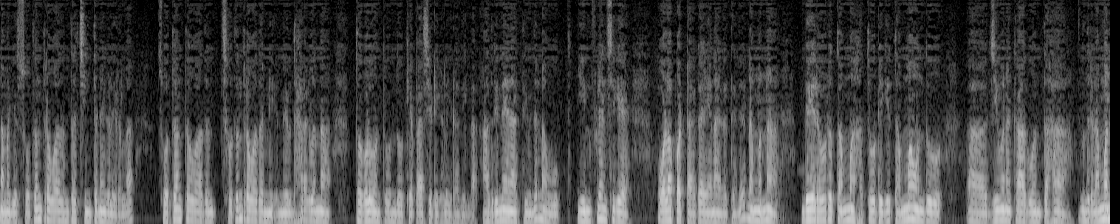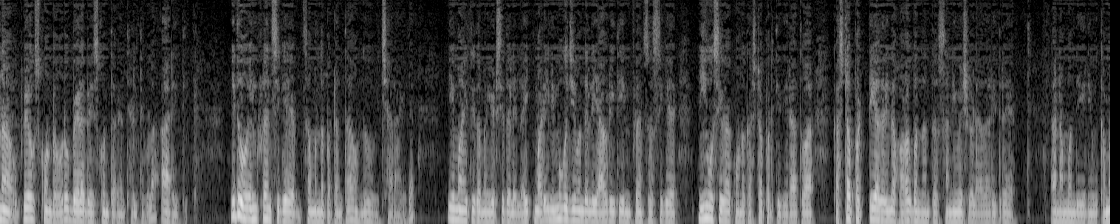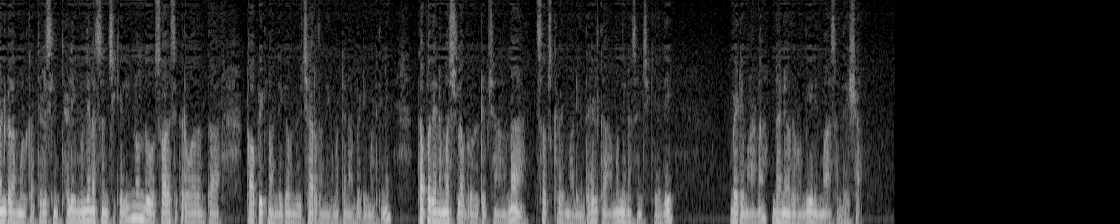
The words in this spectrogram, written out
ನಮಗೆ ಸ್ವತಂತ್ರವಾದಂಥ ಚಿಂತನೆಗಳಿರಲ್ಲ, ಸ್ವತಂತ್ರವಾದ ಸ್ವತಂತ್ರವಾದ ನಿರ್ಧಾರಗಳನ್ನು ತಗೊಳ್ಳುವಂತ ಒಂದು ಕೆಪಾಸಿಟಿಗಳು ಇರೋದಿಲ್ಲ. ಆದ್ರಿಂದ ಏನಾಗ್ತೀವಿ ಅಂದ್ರೆ ನಾವು ಈ ಇನ್ಫ್ಲುಯೆನ್ಸ್ಗೆ ಒಳಪಟ್ಟಾಗ ಏನಾಗುತ್ತೆ ಅಂದ್ರೆ ನಮ್ಮನ್ನ ಬೇರೆಯವರು ತಮ್ಮ ಹತೋಟಿಗೆ, ತಮ್ಮ ಒಂದು ಜೀವನಕ್ಕಾಗುವಂತಹ ಅಂದ್ರೆ ನಮ್ಮನ್ನ ಉಪಯೋಗಿಸ್ಕೊಂಡವರು ಬೇಳೆ ಬೇಯಿಸ್ಕೊಂತಾರೆ ಅಂತ ಹೇಳ್ತೀವಲ್ಲ ಆ ರೀತಿ. ಇದು ಇನ್ಫ್ಲುಯೆನ್ಸ್ಗೆ ಸಂಬಂಧಪಟ್ಟಂತಹ ಒಂದು ವಿಚಾರ ಆಗಿದೆ. ಈ ಮಾಹಿತಿ ತಮಗೆ ಇಡಿಸಿದಲ್ಲಿ ಲೈಕ್ ಮಾಡಿ. ನಿಮಗೂ ಜೀವನದಲ್ಲಿ ಯಾವ ರೀತಿ ಇನ್ಫ್ಲುಯೆನ್ಸಸ್ಗೆ ನೀವು ಸಿಗಾಕೊಂಡು ಕಷ್ಟಪಡ್ತಿದ್ದೀರಾ ಅಥವಾ ಕಷ್ಟಪಟ್ಟು ಅದರಿಂದ ಹೊರಗೆ ಬಂದಂಥ ಸನ್ನಿವೇಶಗಳು ಯಾವ್ದಾರು ಇದ್ರೆ ನಮ್ಮೊಂದಿಗೆ ನೀವು ಕಮೆಂಟ್ಗಳ ಮೂಲಕ ತಿಳಿಸಿ ಅಂತ ಹೇಳಿ. ಮುಂದಿನ ಸಂಚಿಕೆಯಲ್ಲಿ ಇನ್ನೊಂದು ಸ್ವಾರಸ್ಯಕರವಾದಂಥ ಟಾಪಿಕ್ನೊಂದಿಗೆ ಒಂದು ವಿಚಾರದೊಂದಿಗೆ ಮತ್ತೆ ನಾನು ಭೇಟಿ ಮಾಡ್ತೀನಿ. ತಪ್ಪದೆ ನಮ್ಮ ಶಿಲಾಬ್ರೋ ಯೂಟ್ಯೂಬ್ ಚಾನಲ್ನ ಸಬ್ಸ್ಕ್ರೈಬ್ ಮಾಡಿ ಅಂತ ಹೇಳ್ತಾ ಮುಂದಿನ ಸಂಚಿಕೆಯಲ್ಲಿ ಭೇಟಿ ಮಾಡೋಣ. ಧನ್ಯವಾದಗಳೊಂದಿಗೆ ನಿಮ್ಮ ಸಂದೇಶ.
